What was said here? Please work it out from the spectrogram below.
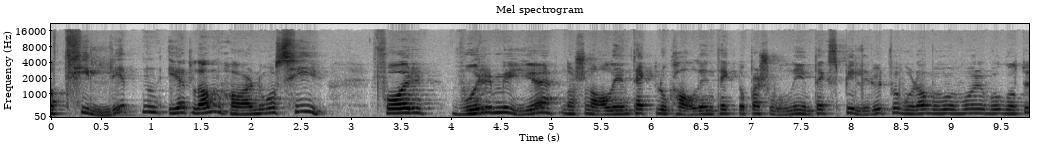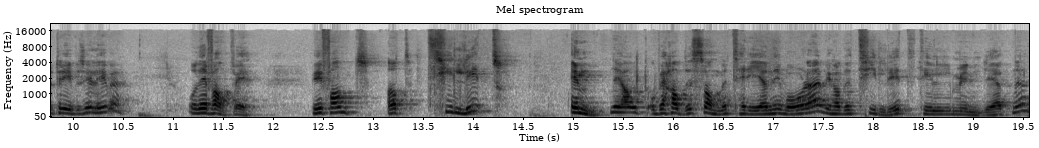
at tilliten i et land har noe å si for hvor mye nasjonalinntekt, lokalinntekt og personlig inntekt spiller ut for hvordan, hvor, hvor, hvor godt du trives i livet? Og det fant vi. Vi fant at tillit enten i alt Og vi hadde samme tre nivåer der. Vi hadde tillit til myndighetene,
